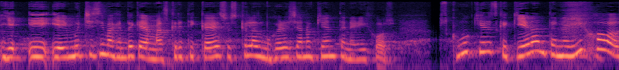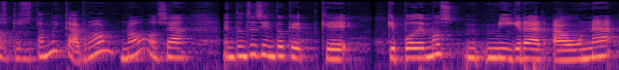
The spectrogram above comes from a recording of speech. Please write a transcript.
Y, y, hay muchísima gente que además critica eso, es que las mujeres ya no quieren tener hijos. Pues ¿cómo quieres que quieran tener hijos? Pues está muy cabrón, ¿no? O sea, entonces siento que, que, que podemos migrar a una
